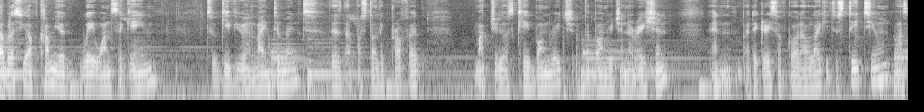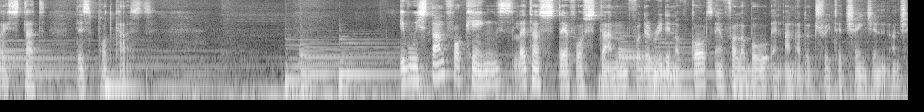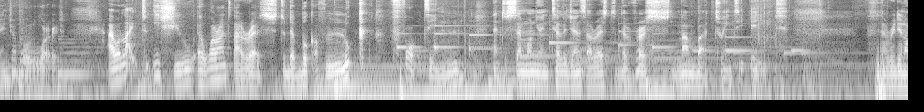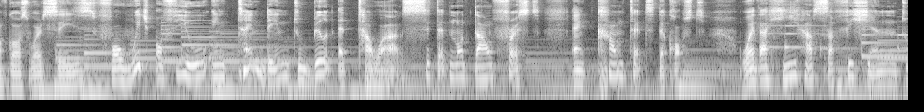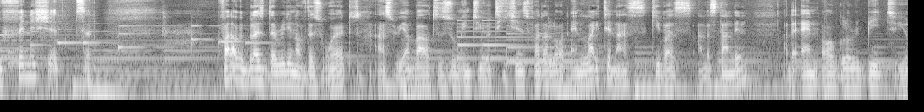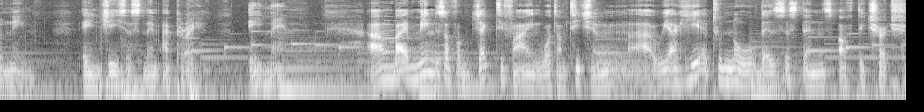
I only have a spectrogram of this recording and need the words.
God bless you. I've come your way once again to give you enlightenment. This is the apostolic prophet, Mark Julius K. Bonrich of the Bonrich generation. And by the grace of God, I would like you to stay tuned as I start this podcast. If we stand for kings, let us therefore stand for the reading of God's infallible and unadulterated, changing, unchangeable word. I would like to issue a warrant arrest to the book of Luke 14 and to summon your intelligence arrest to the verse number 28. The reading of God's word says, For which of you intending to build a tower sitteth not down first and counted the cost, whether he have sufficient to finish it. Father, we bless the reading of this word as we are about to zoom into your teachings. Father, Lord, enlighten us, give us understanding. At the end, all glory be to your name. In Jesus' name I pray. Amen. Um, by means of objectifying what I'm teaching, uh, we are here to know the existence of the church,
